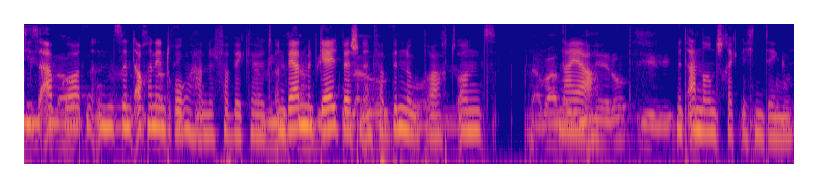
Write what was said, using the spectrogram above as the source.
Diese Abgeordneten sind auch in den Drogenhandel verwickelt und werden mit Geldwäschen in Verbindung gebracht und naja, mit anderen schrecklichen Dingen.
